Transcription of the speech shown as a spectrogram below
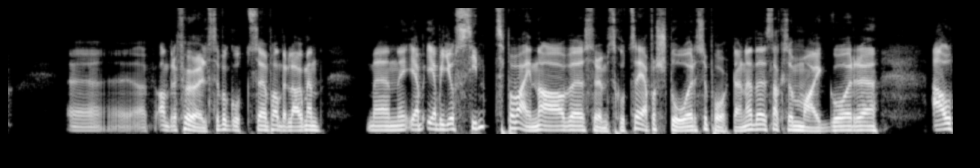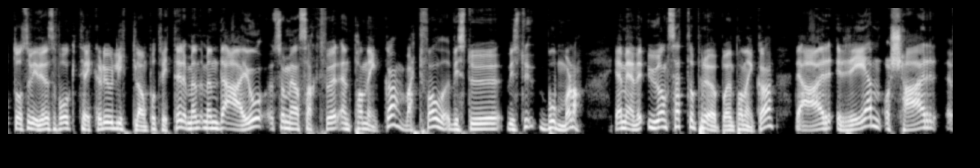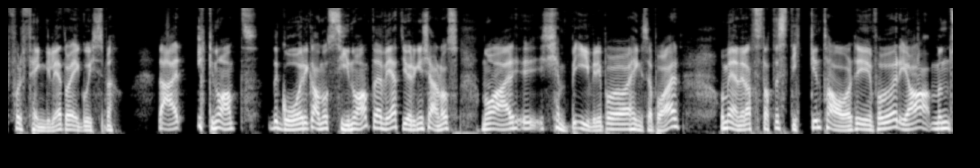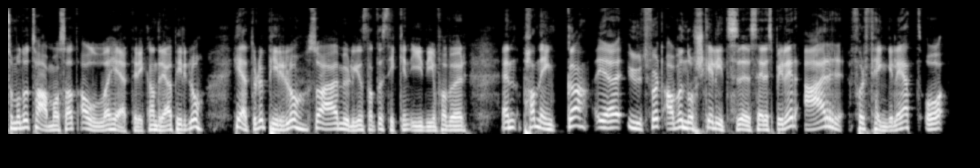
uh, andre følelser for godset enn for andre lag, men, men jeg, jeg blir jo sint på vegne av eh, Strømsgodset. Jeg forstår supporterne. Det snakkes om Maigård eh, out osv., så, videre, så folk trekker det jo litt langt på Twitter. Men, men det er jo, som jeg har sagt før, en Panenka, i hvert fall hvis du, hvis du bommer, da. Jeg mener uansett å prøve på en Panenka, det er ren og skjær forfengelighet og egoisme. Det er ikke noe annet. Det går ikke an å si noe annet. Jeg vet Jørgen Kjernås nå er eh, kjempeivrig på å henge seg på her, og mener at statistikken taler til favør. Ja, men så må du ta med også at alle heter ikke Andrea Pirlo. Heter du Pirlo, så er muligens statistikken i din favør. En Panenka eh, utført av en norsk eliteseriespiller er forfengelighet og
